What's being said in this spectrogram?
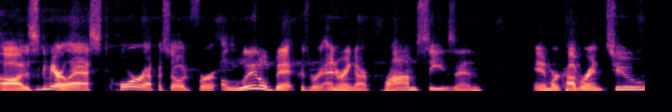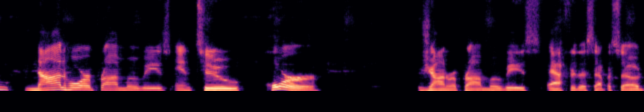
Uh, this is gonna be our last horror episode for a little bit because we're entering our prom season, and we're covering two non-horror prom movies and two horror genre prom movies after this episode.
